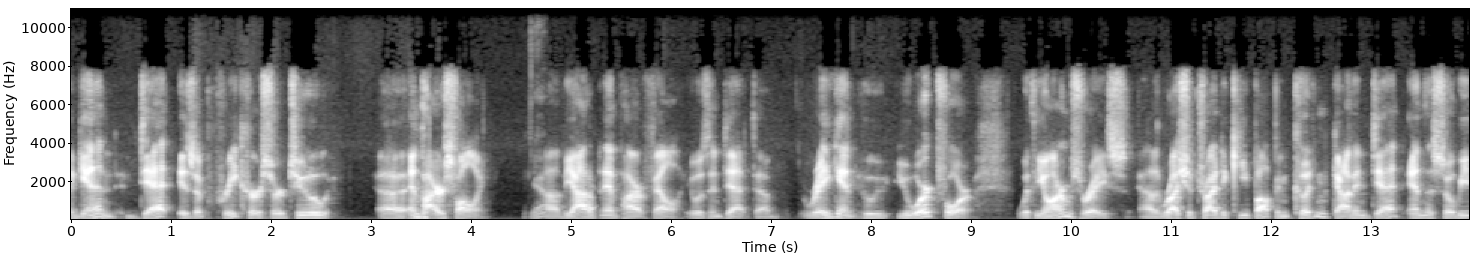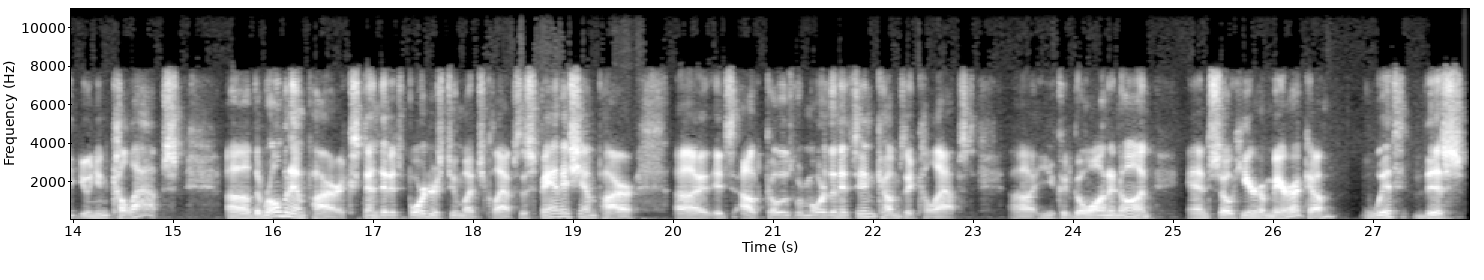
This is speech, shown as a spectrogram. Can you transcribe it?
again, debt is a precursor to uh, empires falling. Yeah. Uh, the Ottoman Empire fell, it was in debt. Uh, Reagan, who you worked for, with the arms race. Uh, Russia tried to keep up and couldn't, got in debt, and the Soviet Union collapsed. Uh, the Roman Empire extended its borders too much, collapsed. The Spanish Empire, uh, its outgoes were more than its incomes, it collapsed. Uh, you could go on and on. And so here, America, with this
